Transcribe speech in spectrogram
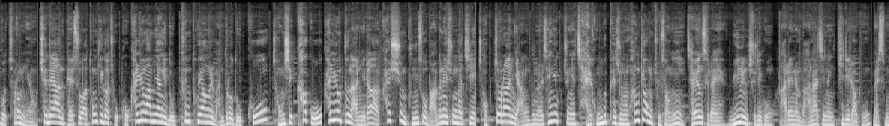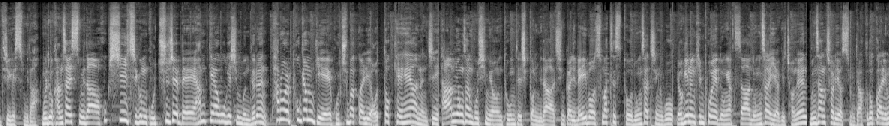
것처럼요. 최대한 배수와 통기가 좋고 칼륨 함량이 높은 토양을 만들어 놓고 정식하고 칼륨뿐 아니라 칼슘, 붕소, 마그네슘 같이 적절한 양분을 생육 중에 잘 공급해주는 환경 조성이 자연스레 위는 줄이고 아래는 많아지는 길이라고 말씀드리겠습니다. 오늘도 감사했습니다. 혹시 지금 고추 재배에 함께하고 계신 분들은 8월 폭염기에 고추밭 관리 어떻게 해야 하는지 다음 영상 보시면 도움 되실 겁니다. 지금까지 네이버 스마트 스토어 농사친구 여기는 김포의 농약사 농사 이야기 저는 문상철이었습니다. 구독과 알림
